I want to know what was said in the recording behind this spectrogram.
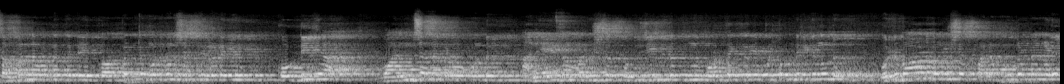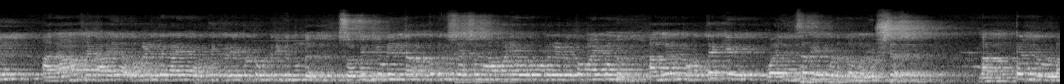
സമ്പന്ന വർഗത്തിന്റെയും കോർപ്പറേറ്റ് മൂലധന ശക്തികളുടെയും കൊടിയ വഞ്ചനകളോ കൊണ്ട് അനേകം മനുഷ്യർ പൊതുജീവിതത്തിൽ നിന്ന് പുറത്തേക്ക് എറിയപ്പെട്ടുകൊണ്ടിരിക്കുന്നുണ്ട്. ഒരുപാട് മനുഷ്യർ പല ഭൂഖണ്ഡങ്ങളിൽ അനാഥരായി അവഗണിതരായി പുറത്തേക്ക് സോവിയറ്റ് യൂണിയൻ തകർത്തതിന് ശേഷം ആ പണി അവർ വളരെ എളുപ്പമായിട്ടുണ്ട്. അങ്ങനെ പുറത്തേക്ക് വലിച്ചെറിയപ്പെടുന്ന മനുഷ്യർ നട്ടലിലുള്ള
